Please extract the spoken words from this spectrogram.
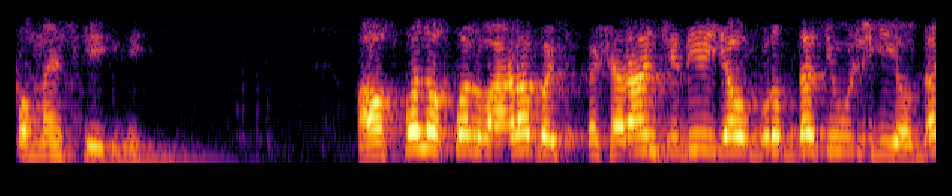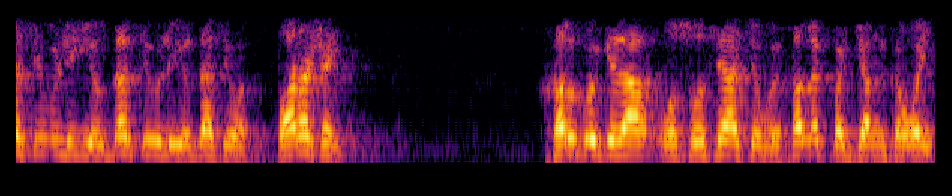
په منځ کې کېږي او خپل خپل واړه بچ کشران چې دی یو ګروپ داسې ولګي یو داسې ولګي یو داسې ولګي یو داسې وره شي خلکو کې دا وسوسه چوي خلک په جنگ کوي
